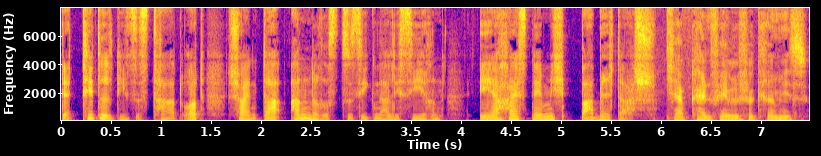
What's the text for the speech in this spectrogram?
Der Titel dieses Tatort scheint da anderes zu signalisieren. Er heißt nämlich Babbeldash. Ich habe kein Faible für Krimis.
